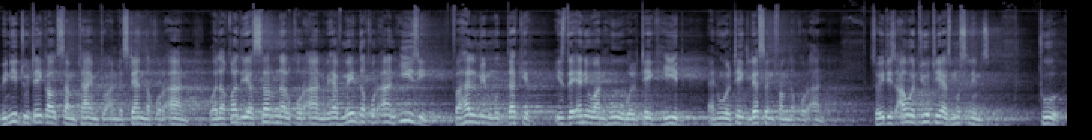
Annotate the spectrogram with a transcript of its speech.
We need to take out some time to understand the Quran. وَلَقَدْ يَسَّرْنَا الْقُرْآنِ We have made the Quran easy. فَهَلْ مِن مُدَّكِرٍ Is there anyone who will take heed and who will take lesson from the Quran? So it is our duty as Muslims to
